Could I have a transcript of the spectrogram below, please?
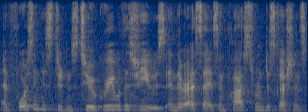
and forcing his students to agree with his views in their essays and classroom discussions.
